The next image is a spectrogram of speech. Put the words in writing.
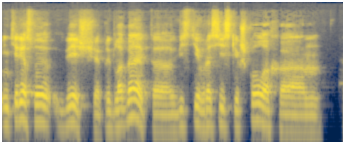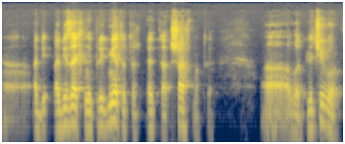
интересную вещь предлагает э, ввести в российских школах э, обязательный предмет это, это шахматы. А, вот для чего?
